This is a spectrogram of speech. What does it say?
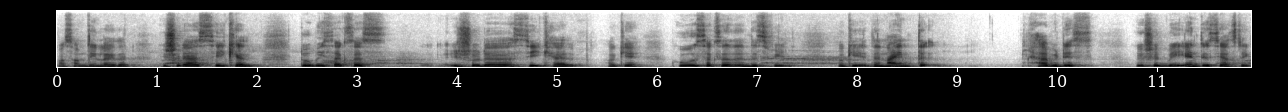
or something like that. You should ask seek help to be success you should seek help okay? Who is successful in this field? Okay the ninth habit is you should be enthusiastic.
